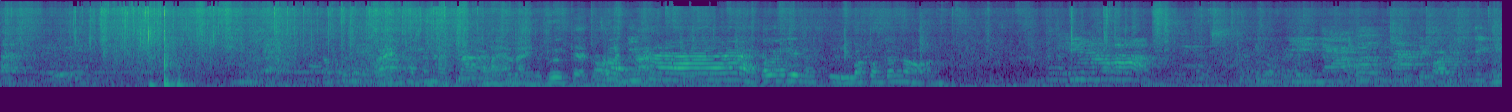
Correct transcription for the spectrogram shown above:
ไปเอาไหนเอาไหนเดี๋ยวเพิ่งแกะก่อนสวัสดีค่ะกำลังเรียนหนังสือบางคนก็นอนเด็กออทิสติกนี่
